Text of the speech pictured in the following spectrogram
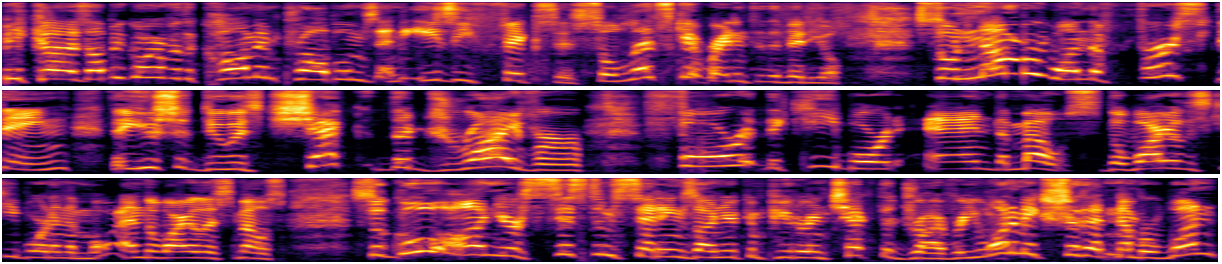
because I'll be going over the common problems and easy fixes. So let's get right into the video. So number one, the first thing that you should do is check the driver for the keyboard and the mouse, the wireless keyboard and the, and the wireless mouse. So go on your system settings on your computer and check the driver. You want to make sure that number one,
